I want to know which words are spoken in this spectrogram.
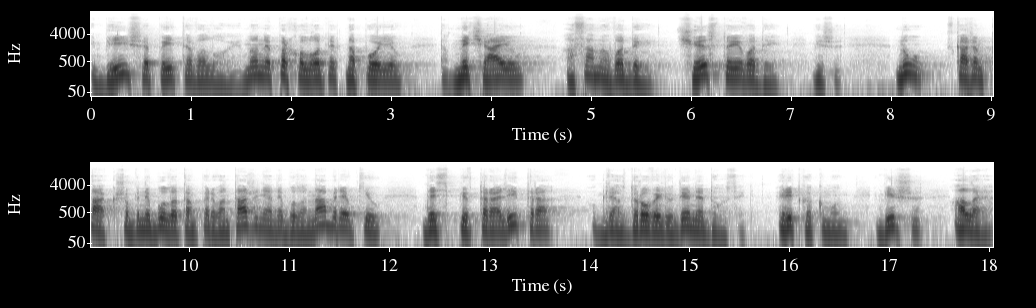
більше пийте вологи. Ну не прохолодних напоїв, там, не чаю, а саме води, чистої води більше. Ну, скажімо так, щоб не було там перевантаження, не було набрявків, десь півтора літра для здорової людини досить. Рідко кому більше. Але,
